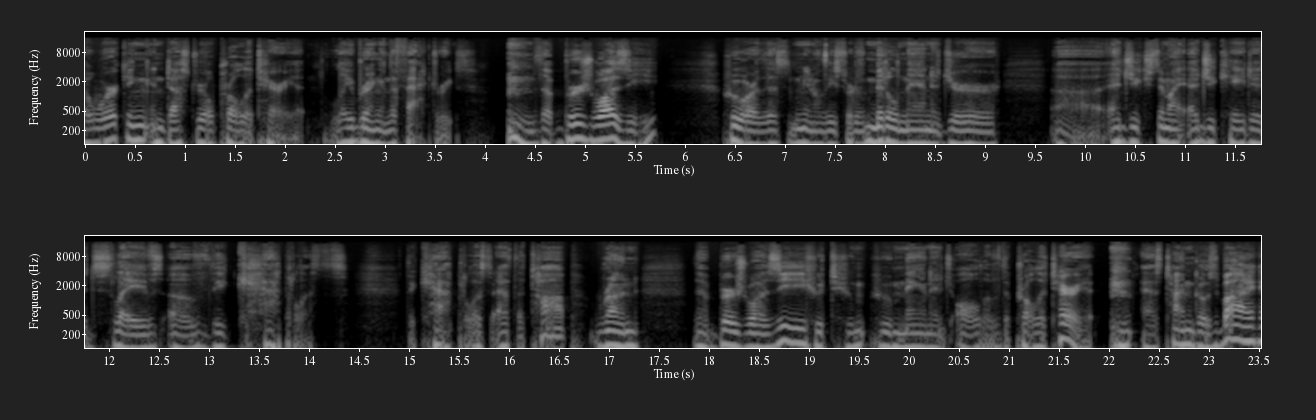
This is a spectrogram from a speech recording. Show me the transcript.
The working industrial proletariat laboring in the factories, the bourgeoisie who are this, you know, these sort of middle manager, uh, edu- semi-educated slaves of the capitalists. The capitalists at the top run the bourgeoisie who to, who manage all of the proletariat. As time goes by,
